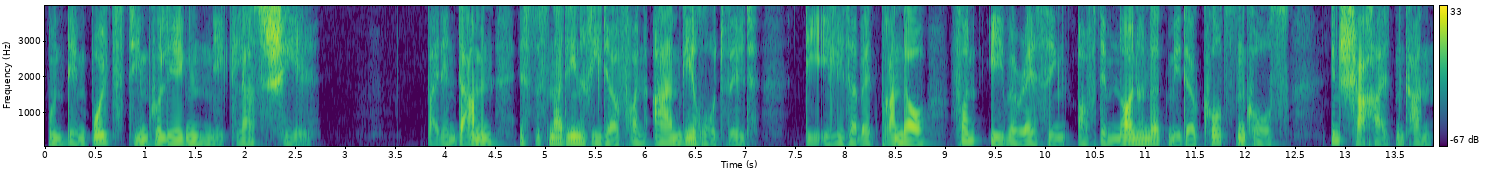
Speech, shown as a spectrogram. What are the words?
und dem Bulls-Teamkollegen Niklas Scheel. Bei den Damen ist es Nadine Rieder von AMG Rotwild, die Elisabeth Brandau von Ebe Racing auf dem 900 Meter kurzen Kurs in Schach halten kann.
